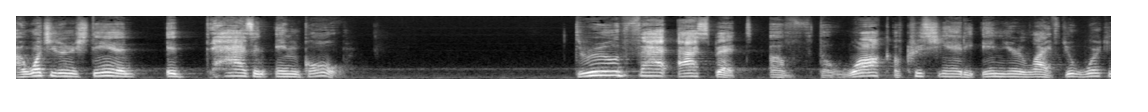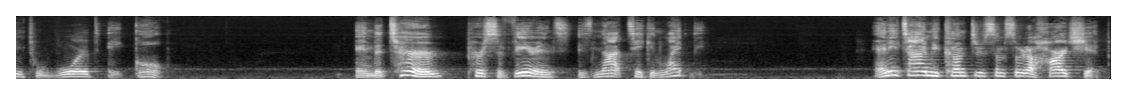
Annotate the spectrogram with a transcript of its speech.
I want you to understand it has an end goal. Through that aspect of the walk of Christianity in your life, you're working towards a goal. And the term perseverance is not taken lightly. Anytime you come through some sort of hardship,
